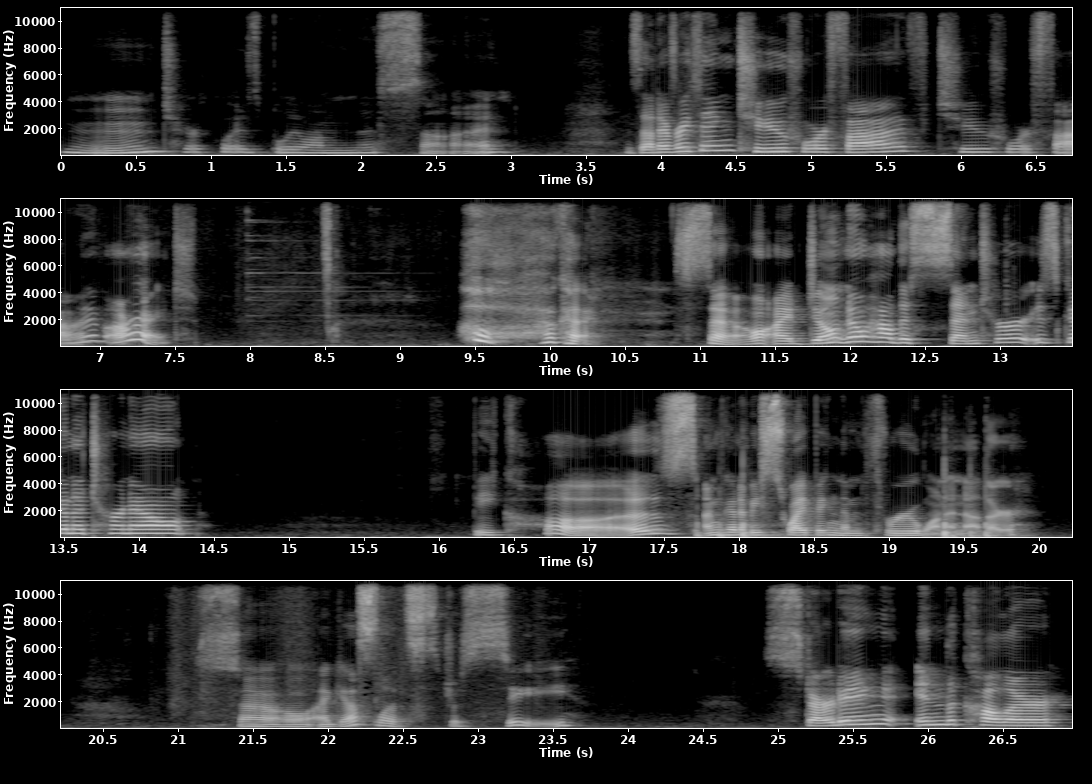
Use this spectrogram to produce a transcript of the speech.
Hmm, turquoise blue on this side. Is that everything? Two, four, five, two, four, five. All right. okay. So I don't know how the center is going to turn out because I'm going to be swiping them through one another. So I guess let's just see. Starting in the color,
